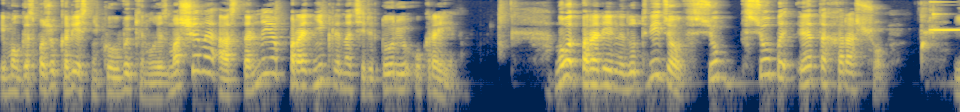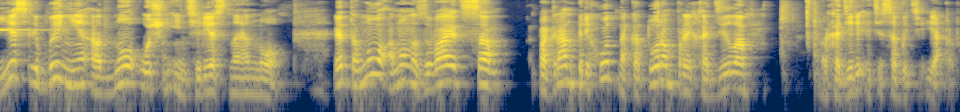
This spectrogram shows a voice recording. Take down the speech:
и, мол, госпожу Колесникову выкинул из машины, а остальные проникли на территорию Украины. Ну вот параллельно идут видео, все, все бы это хорошо. Если бы не одно очень интересное но. Это но, оно называется погранпереход, на котором проходило, проходили эти события, якобы.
